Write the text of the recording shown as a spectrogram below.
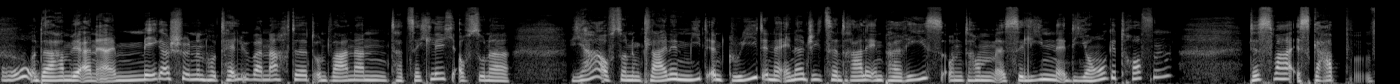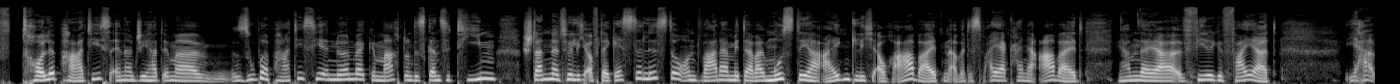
Oh. Und da haben wir in einem mega schönen Hotel übernachtet und waren dann tatsächlich auf so einer ja, auf so einem kleinen Meet and Greet in der Energy Zentrale in Paris und haben Céline Dion getroffen das war, es gab tolle Partys. Energy hat immer super Partys hier in Nürnberg gemacht und das ganze Team stand natürlich auf der Gästeliste und war da mit dabei, musste ja eigentlich auch arbeiten, aber das war ja keine Arbeit. Wir haben da ja viel gefeiert. Ja,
